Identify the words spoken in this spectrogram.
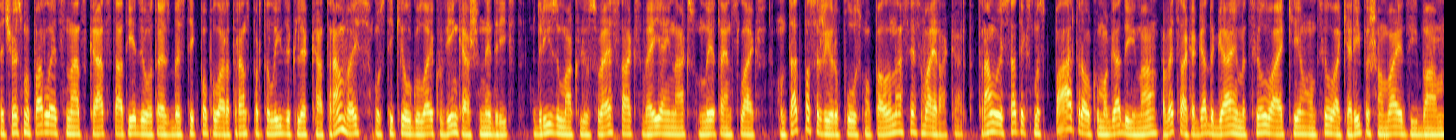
Taču esmu pārliecināts, ka atstāt atstāt iedzīvotājus bez tik populāra transporta līdzekļa kā tramvajs uz tik ilgu laiku vienkārši nedrīkst. Drīzumā kļūs vēsāks, vējaināks un lietains laiks, un tad pasažieru plūsma palielināsies vairāk kārt. Tramvaju satiksmes pārtraukuma gadījumā vecāka gada gājuma cilvēki un cilvēki ar īpašām vajadzībām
